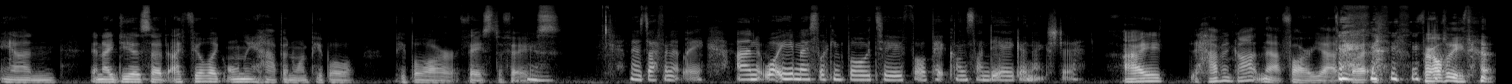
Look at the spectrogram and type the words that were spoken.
and, and ideas that I feel like only happen when people, people are face to face. No, definitely. And what are you most looking forward to for Pittcon San Diego next year? I haven't gotten that far yet, but probably the,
